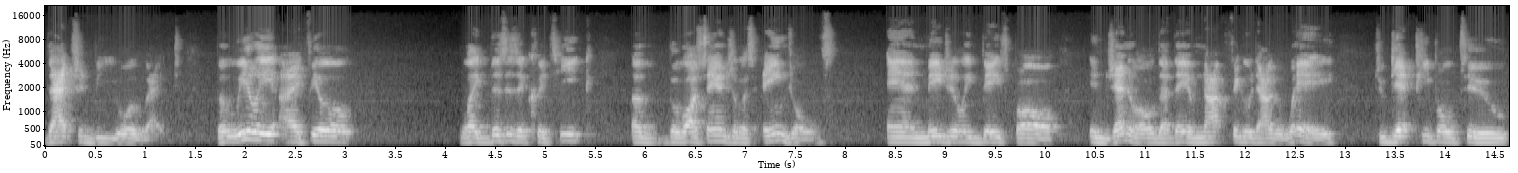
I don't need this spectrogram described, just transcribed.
that should be your right. But really, I feel like this is a critique of the Los Angeles Angels and Major League Baseball in general that they have not figured out a way to get people to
